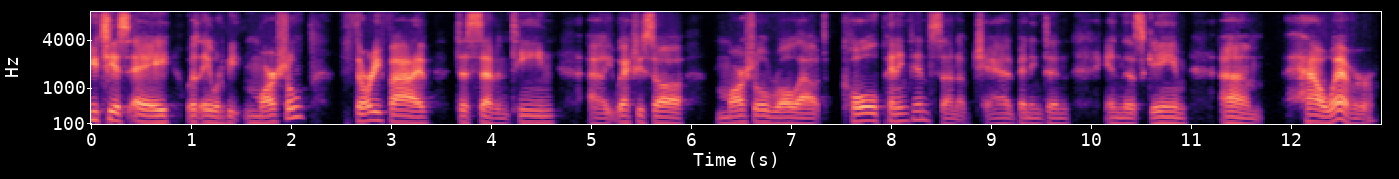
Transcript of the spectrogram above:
UTSA was able to beat Marshall 35 to 17. Uh, we actually saw Marshall roll out Cole Pennington, son of Chad Pennington, in this game. Um, however,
